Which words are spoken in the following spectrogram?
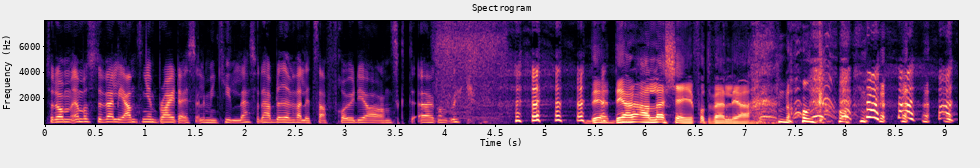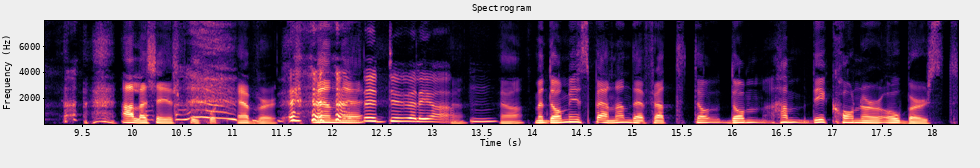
Så de, jag måste välja antingen Bright Eyes eller min kille. Så det här blir en väldigt så här, freudianskt ögonblick. Det, det har alla tjejer fått välja någon gång. alla tjejers frikort ever. Men, eh, det är du eller jag. Mm. Ja, men de är ju spännande för att de, de, han, det är Connor Oberst,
